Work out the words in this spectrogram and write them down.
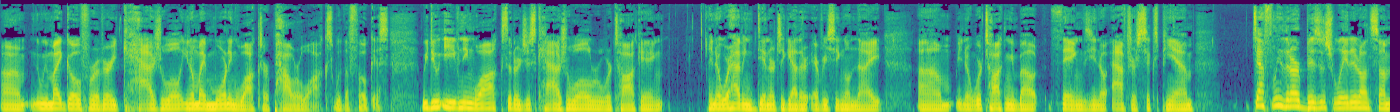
Um, we might go for a very casual, you know, my morning walks are power walks with a focus. We do evening walks that are just casual where we're talking. You know, we're having dinner together every single night. Um, you know, we're talking about things, you know, after 6 p.m. Definitely that are business related on some,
